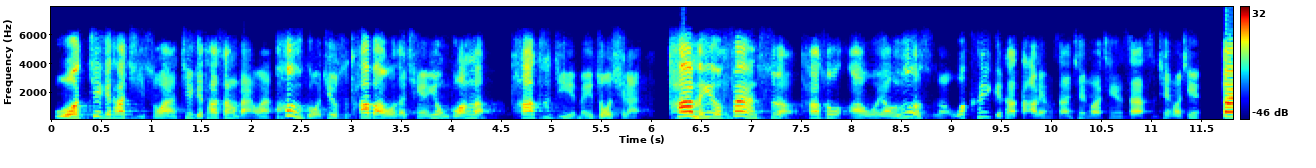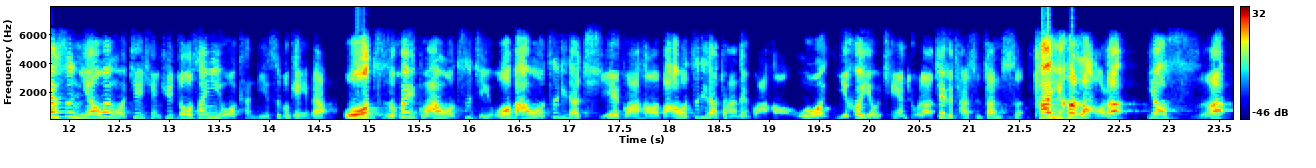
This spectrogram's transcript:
我借给他几十万，借给他上百万，后果就是他把我的钱用光了，他自己也没做起来。他没有饭吃了，他说啊，我要饿死了。我可以给他打两三千块钱，三四千块钱，但是你要问我借钱去做生意，我肯定是不给的。我只会管我自己，我把我自己的企业管好，把我自己的团队管好，我以后有前途了，这个才是正事。他以后老了要死了。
